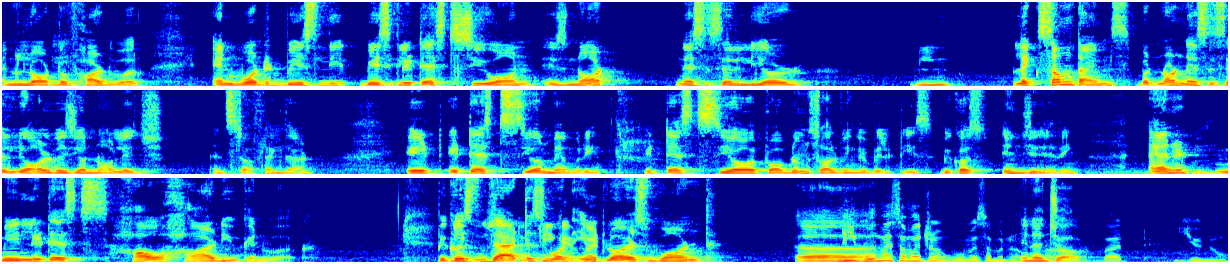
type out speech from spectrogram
and a lot mm. of hard work. And what mm. it basically basically tests you on is not necessarily your like sometimes but not necessarily always your knowledge and stuff like mm. that. It it tests your memory. It tests your problem solving abilities because engineering. And it mainly tests how hard you can work. Because that is what employers want नहीं वो uh, मैं समझ रहा हूँ वो मैं समझ रहा हूँ in a job. बट यू नो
